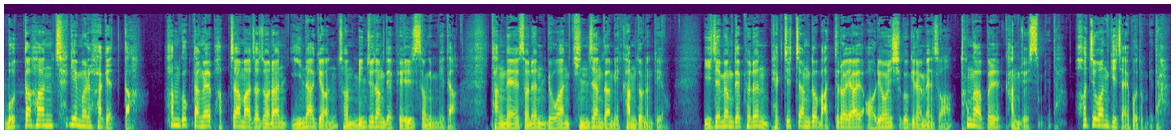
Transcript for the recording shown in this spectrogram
못다한 책임을 하겠다. 한국당을 밥자마자 전한 이낙연 전 민주당 대표의 일성입니다. 당내에서는 묘한 긴장감이 감도는데요. 이재명 대표는 백지장도 맞들어야 할 어려운 시국이라면서 통합을 강조했습니다. 허지원 기자의 보도입니다.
